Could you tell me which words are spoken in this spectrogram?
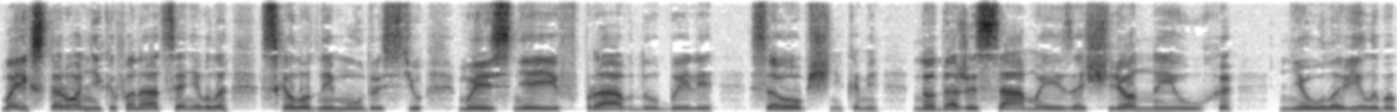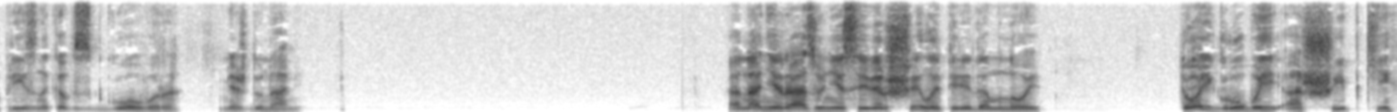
Моих сторонников она оценивала с холодной мудростью. Мы с ней и вправду были сообщниками, но даже самое изощренное ухо не уловило бы признаков сговора между нами. Она ни разу не совершила передо мной той грубой ошибки,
